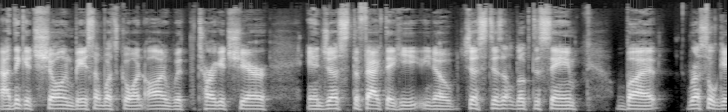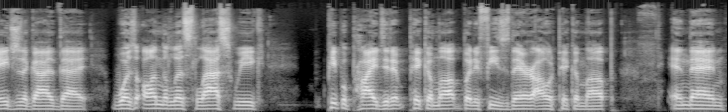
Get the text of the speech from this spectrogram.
I think it's shown based on what's going on with the target share and just the fact that he, you know, just doesn't look the same. But Russell Gage is a guy that was on the list last week. People probably didn't pick him up, but if he's there, I would pick him up. And then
